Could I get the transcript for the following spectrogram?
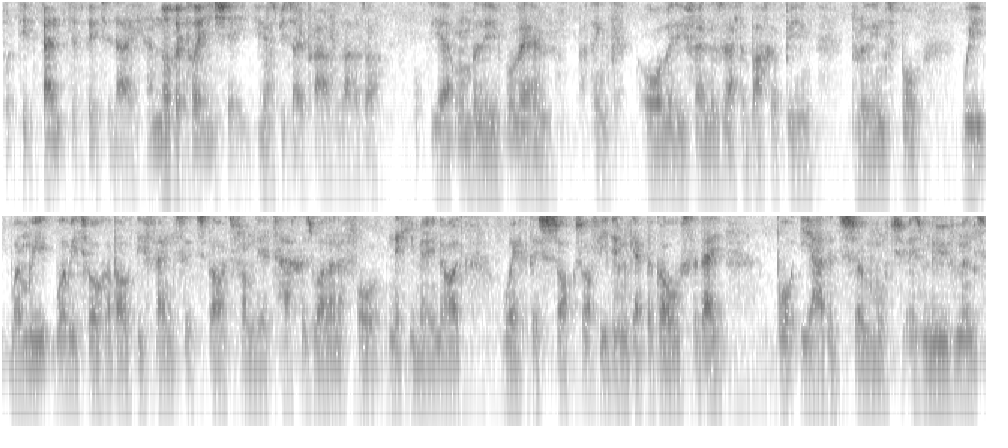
but defensively today, another clean sheet. You must be so proud of that as well. yeah, unbelievable. Um, I think all the defenders at the back have been brilliant, but we when we when we talk about defence, it starts from the attack as well. And I thought Nicky Maynard worked his socks off. He didn't get the goals today, but he added so much. His movement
